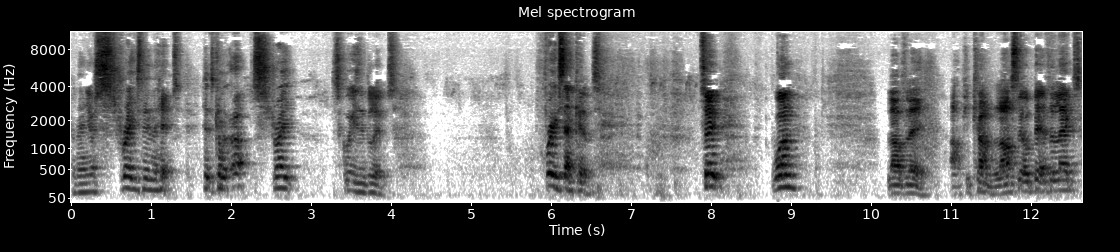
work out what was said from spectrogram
And then you're straightening the hips. Hips coming up, straight, squeeze the glutes. Three seconds. Two, one. Lovely. Up you come. Last little bit of the legs.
